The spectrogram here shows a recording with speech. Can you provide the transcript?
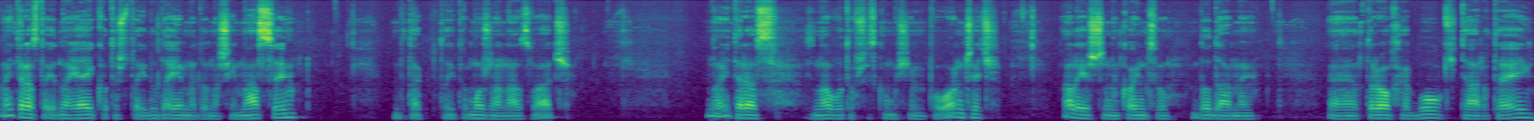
No i teraz to jedno jajko też tutaj dodajemy do naszej masy, bo tak tutaj to można nazwać. No i teraz znowu to wszystko musimy połączyć, ale jeszcze na końcu dodamy e, trochę bułki tartej.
